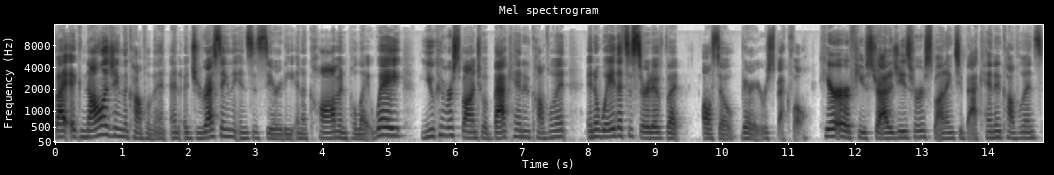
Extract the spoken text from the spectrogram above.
By acknowledging the compliment and addressing the insincerity in a calm and polite way, you can respond to a backhanded compliment in a way that's assertive but also very respectful. Here are a few strategies for responding to backhanded compliments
